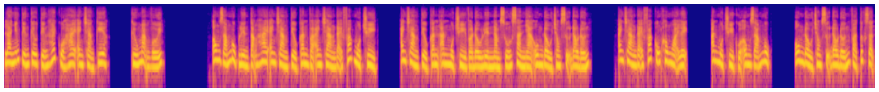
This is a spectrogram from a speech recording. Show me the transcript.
là những tiếng kêu tiếng hét của hai anh chàng kia. Cứu mạng với. Ông giám ngục liền tặng hai anh chàng tiểu căn và anh chàng đại pháp một chùy, anh chàng tiểu căn ăn một chùy vào đầu liền nằm xuống sàn nhà ôm đầu trong sự đau đớn. Anh chàng đại phát cũng không ngoại lệ, ăn một chùy của ông giám ngục, ôm đầu trong sự đau đớn và tức giận.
